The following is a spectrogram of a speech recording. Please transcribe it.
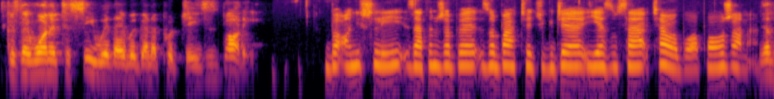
because they wanted to see where they were going to put Jesus' body. bo oni szli za tym, żeby zobaczyć, gdzie Jezusa ciało było położone. Now,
